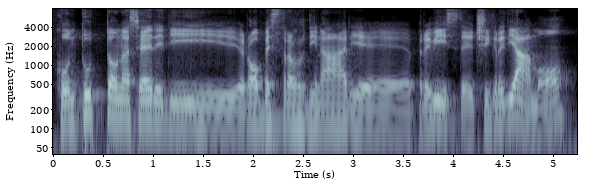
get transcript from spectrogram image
con tutta una serie di robe straordinarie previste. Ci crediamo?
